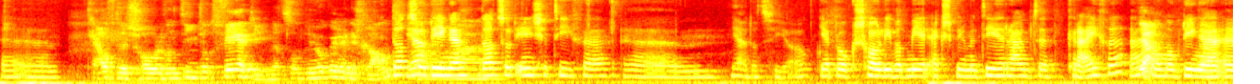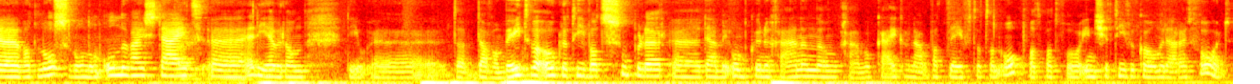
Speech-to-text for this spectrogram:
Ehm, Ja, of de scholen van 10 tot 14. Dat stond nu ook weer in de krant. Dat Ja. soort dingen, dat soort initiatieven. Ehm, ja, dat zie je ook. je hebt ook scholen die wat meer experimenteerruimte krijgen. Hè, Ja. Om ook dingen eh, wat los rondom onderwijstijd. eh, hè, die hebben dan, die, eh, da- daarvan weten we ook dat die wat soepeler eh, daarmee om kunnen gaan. En dan gaan we ook kijken, nou, wat levert dat dan op? Wat, wat voor initiatieven komen daaruit voort?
